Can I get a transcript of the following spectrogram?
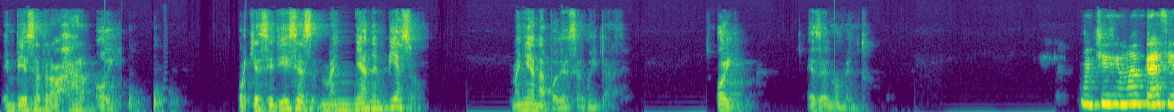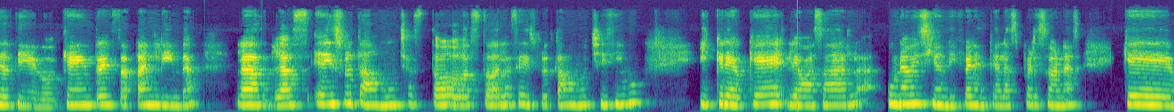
Empieza a trabajar hoy. Porque si dices, mañana empiezo, mañana puede ser muy tarde. Hoy es el momento. Muchísimas gracias, Diego. Qué entrevista tan linda. Las, las, he disfrutado muchas, todas, todas las he disfrutado muchísimo. Y creo que le vas a dar una visión diferente a las personas que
